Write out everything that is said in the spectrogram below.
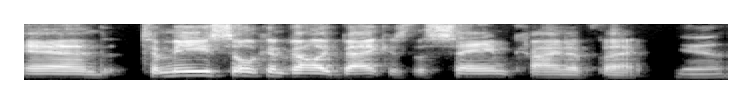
And to me, Silicon Valley Bank is the same kind of thing. Yeah.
